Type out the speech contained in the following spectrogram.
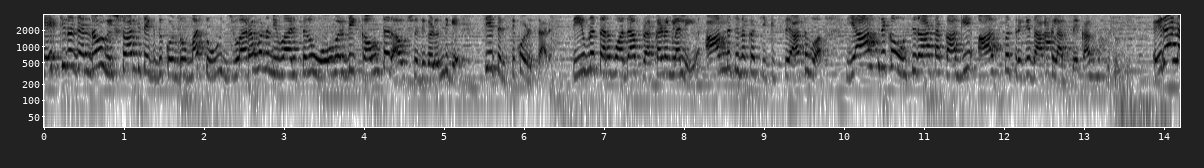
ಹೆಚ್ಚಿನ ಜನರು ವಿಶ್ರಾಂತಿ ತೆಗೆದುಕೊಂಡು ಮತ್ತು ಜ್ವರವನ್ನು ನಿವಾರಿಸಲು ಓವರ್ ದಿ ಕೌಂಟರ್ ಔಷಧಿಗಳೊಂದಿಗೆ ಚೇತರಿಸಿಕೊಳ್ಳುತ್ತಾರೆ. ತೀವ್ರತರವಾದ ಪ್ರಕರಣಗಳಲ್ಲಿ ಆಮ್ಲಜನಕ ಚಿಕಿತ್ಸೆ ಅಥವಾ ಯಾಂತ್ರಿಕ ಉಸಿರಾಟಕ್ಕಾಗಿ ಆಸ್ಪತ್ರೆಗೆ ದಾಖಲಾಗಬೇಕಾಗಬಹುದು. ಇದನ್ನ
